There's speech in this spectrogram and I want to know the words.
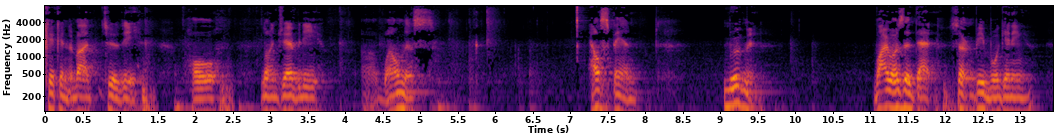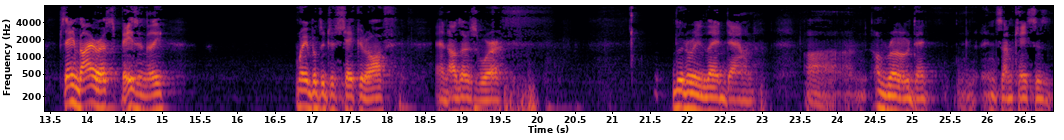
kick in the butt to the whole longevity uh, wellness health span movement. Why was it that certain people were getting same virus, basically, were able to just shake it off, and others were literally led down uh, a road that, in some cases,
